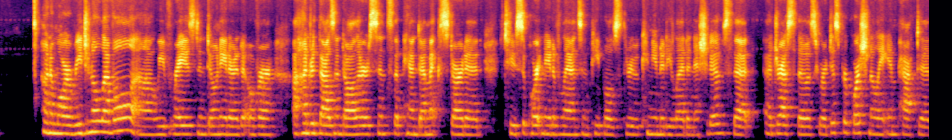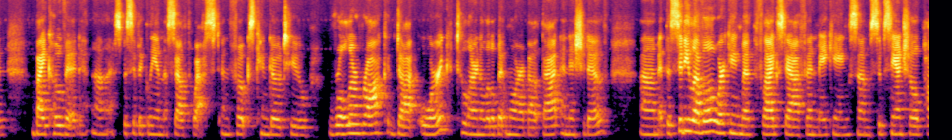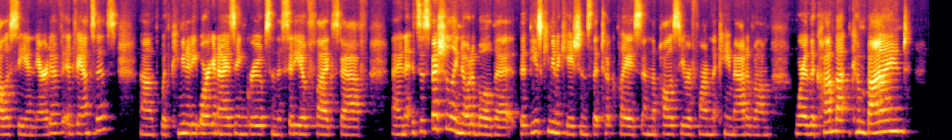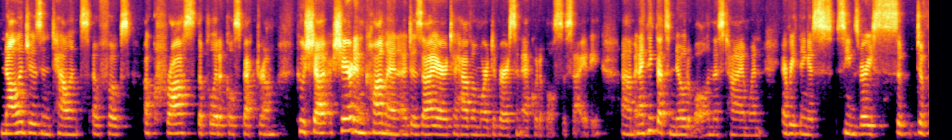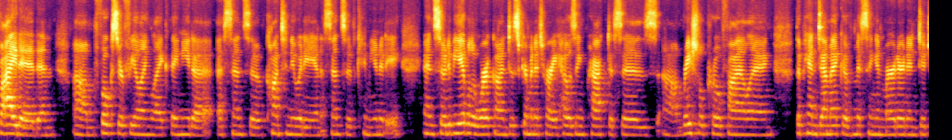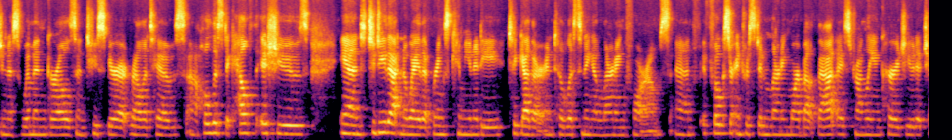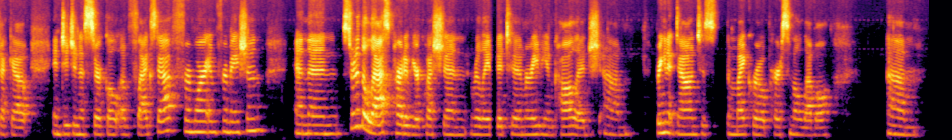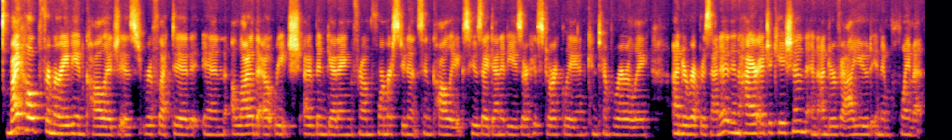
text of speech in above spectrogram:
On a more regional level, uh, we've raised and donated over $100,000 since the pandemic started to support Native lands and peoples through community led initiatives that address those who are disproportionately impacted by COVID, uh, specifically in the Southwest. And folks can go to rollerrock.org to learn a little bit more about that initiative um, at the city level, working with Flagstaff and making some substantial policy and narrative advances uh, with community organizing groups in the city of Flagstaff. And it's especially notable that, that these communications that took place and the policy reform that came out of them were the com- combined knowledges and talents of folks across the political spectrum who sh- shared in common a desire to have a more diverse and equitable society. Um, and I think that's notable in this time when everything is seems very sub- divided and um, folks are feeling like they need a, a sense of continuity and a sense of community. And so to be able to work on discriminatory housing practices, um, racial profiling, the pandemic of missing and murdered Indigenous women, girls, and Two Spirit relatives, uh, holistic health issues issues and to do that in a way that brings community together into listening and learning forums. And if folks are interested in learning more about that, I strongly encourage you to check out Indigenous Circle of Flagstaff for more information. And then, sort of the last part of your question related to Moravian College, um, bringing it down to the micro personal level. Um, my hope for Moravian College is reflected in a lot of the outreach I've been getting from former students and colleagues whose identities are historically and contemporarily underrepresented in higher education and undervalued in employment.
